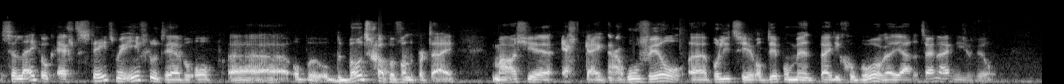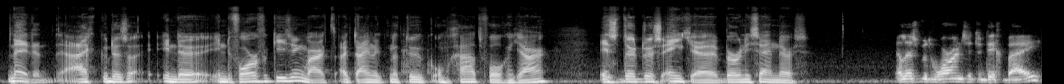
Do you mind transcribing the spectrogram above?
ze lijken ook echt steeds meer invloed te hebben op, op, de boodschappen van de partij. Maar als je echt kijkt naar hoeveel politie er op dit moment bij die groep horen, ja, dat zijn eigenlijk niet zoveel. Nee, eigenlijk dus in de, in de voorverkiezing, waar het uiteindelijk natuurlijk om gaat volgend jaar, is er dus eentje, Bernie Sanders. Elizabeth Warren zit er dichtbij.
